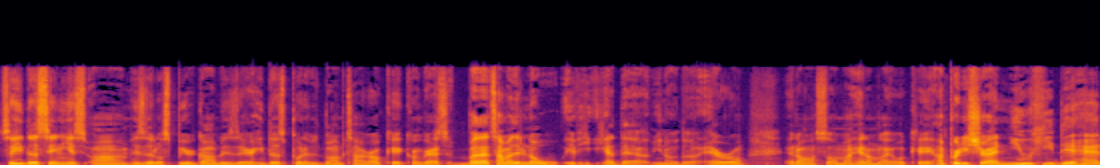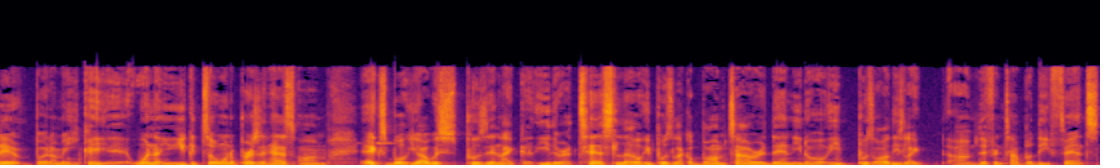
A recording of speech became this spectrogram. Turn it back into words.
So he does send his um his little spear goblins there. He does put him his bomb tower. Okay, congrats. By that time, I didn't know if he had the you know the arrow at all. So in my head, I'm like, okay, I'm pretty sure I knew he did had it, but I mean, he could when you could tell when a person has um X-Bow, he always puts in like either a Tesla, he puts like a bomb tower, then you know he puts all these like um different type of defense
